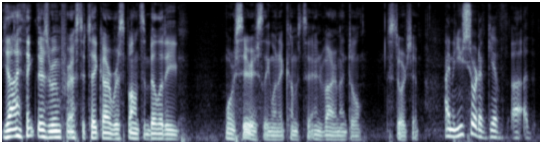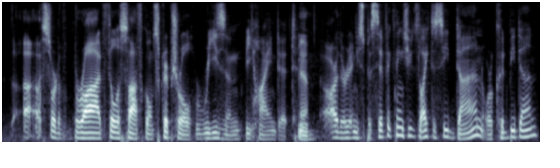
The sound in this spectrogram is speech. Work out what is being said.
Yeah, I think there's room for us to take our responsibility more seriously when it comes to environmental stewardship. I mean, you sort of give a, a, a sort of broad philosophical and scriptural reason behind it. Yeah. Are there any specific things you'd like to see done or could be done?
